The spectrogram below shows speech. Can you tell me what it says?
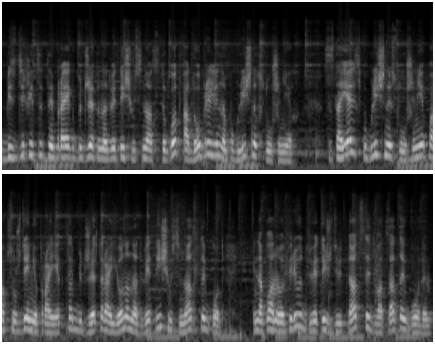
Бездефицитный проект бюджета на 2018 год одобрили на публичных слушаниях. Состоялись публичные слушания по обсуждению проекта бюджета района на 2018 год и на плановый период 2019-2020 годы.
